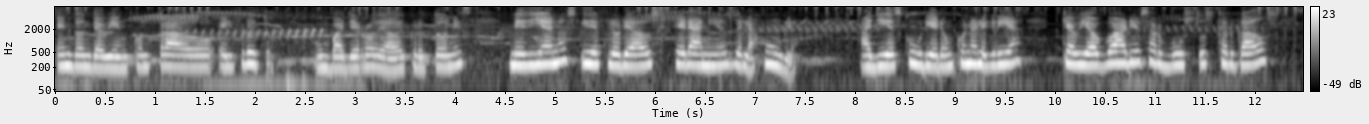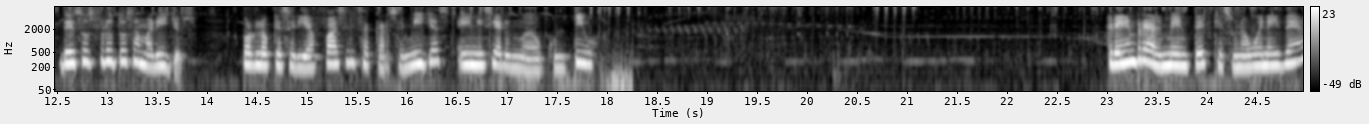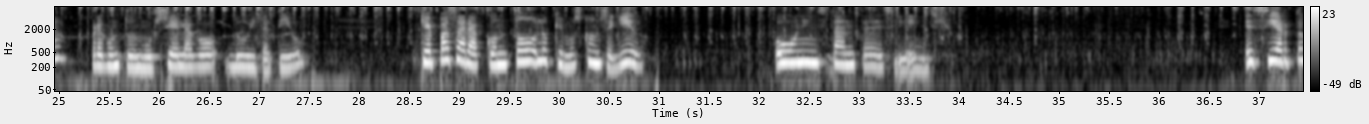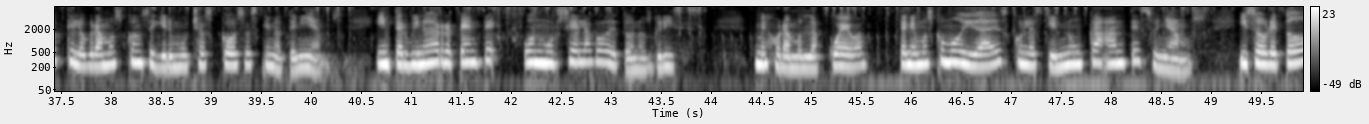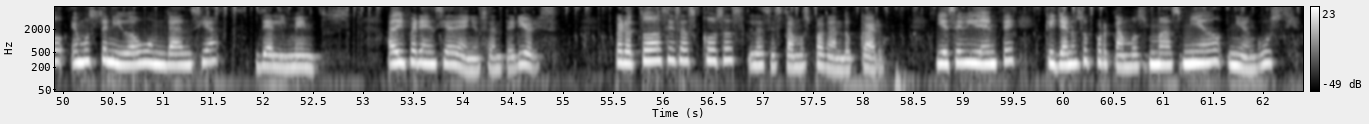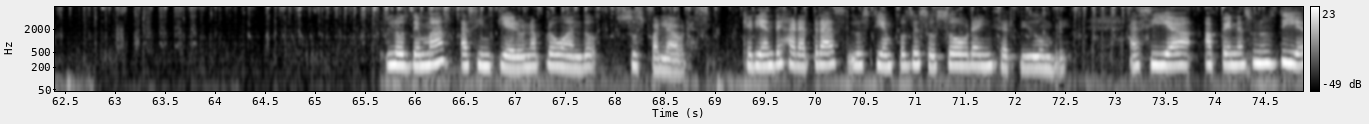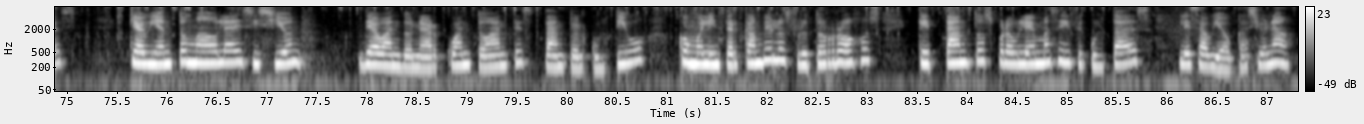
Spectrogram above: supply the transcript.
en donde había encontrado el fruto, un valle rodeado de crotones medianos y de floreados geranios de la jungla. Allí descubrieron con alegría que había varios arbustos cargados de esos frutos amarillos, por lo que sería fácil sacar semillas e iniciar un nuevo cultivo. ¿Creen realmente que es una buena idea? preguntó un murciélago dubitativo. ¿Qué pasará con todo lo que hemos conseguido? Hubo un instante de silencio. Es cierto que logramos conseguir muchas cosas que no teníamos. Intervino de repente un murciélago de tonos grises. Mejoramos la cueva, tenemos comodidades con las que nunca antes soñamos y sobre todo hemos tenido abundancia de alimentos, a diferencia de años anteriores. Pero todas esas cosas las estamos pagando caro, y es evidente que ya no soportamos más miedo ni angustia. Los demás asintieron aprobando sus palabras. Querían dejar atrás los tiempos de zozobra e incertidumbre. Hacía apenas unos días que habían tomado la decisión de abandonar cuanto antes tanto el cultivo como el intercambio de los frutos rojos que tantos problemas y dificultades les había ocasionado.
